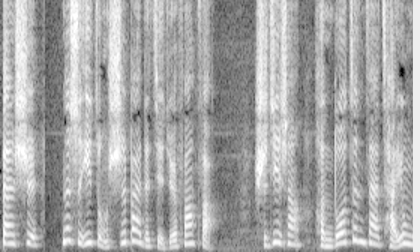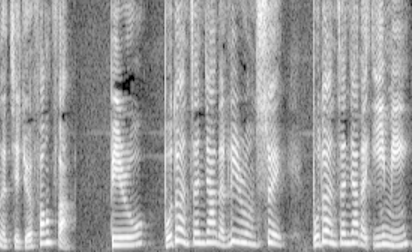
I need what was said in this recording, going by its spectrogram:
但是那是一种失败的解决方法。实际上，很多正在采用的解决方法，比如不断增加的利润税。不断增加的移民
